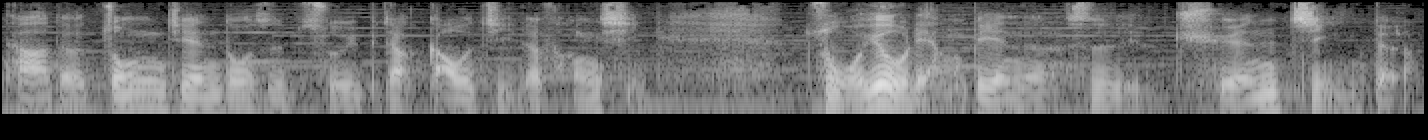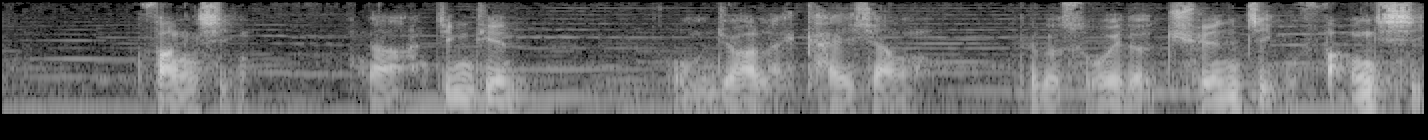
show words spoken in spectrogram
它的中间都是属于比较高级的房型，左右两边呢是全景的房型。那今天我们就要来开箱这个所谓的全景房型。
